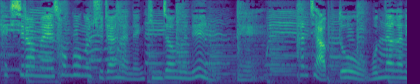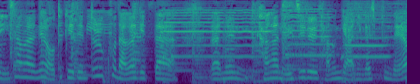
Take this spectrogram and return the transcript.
핵실험의 성공을 주장하는 김정은은 네, 한치 앞도 못 나가는 이 상황을 어떻게든 뚫고 나가겠다라는 강한 의지를 담은 게 아닌가 싶은데요.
